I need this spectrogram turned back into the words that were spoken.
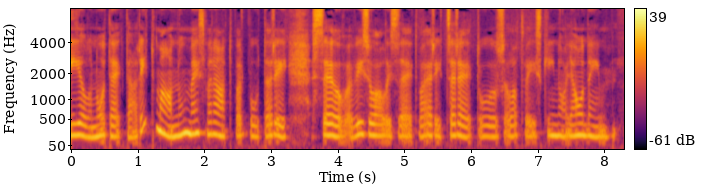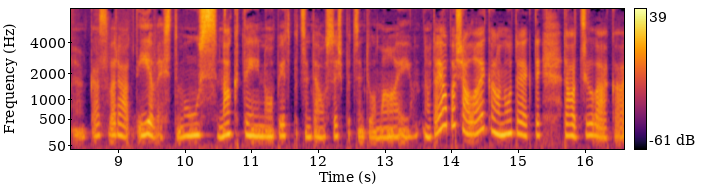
ielu noteiktā ritmā. Nu, mēs varētu varbūt arī sev vizualizēt vai arī cerēt uz Latvijas kino ļaudīm, kas varētu ievest mūs naktī no 15. uz 16. māju. Un tajā pašā laikā noteikti tādi cilvēki kā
